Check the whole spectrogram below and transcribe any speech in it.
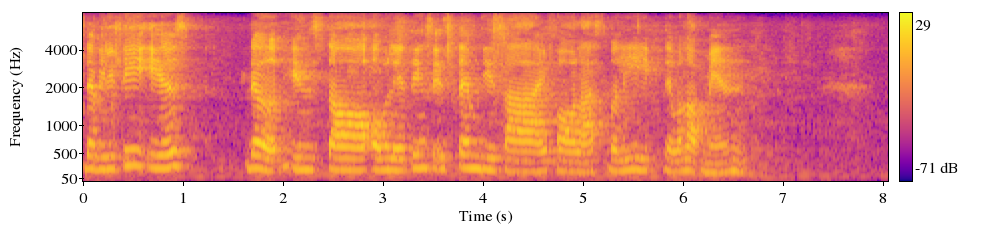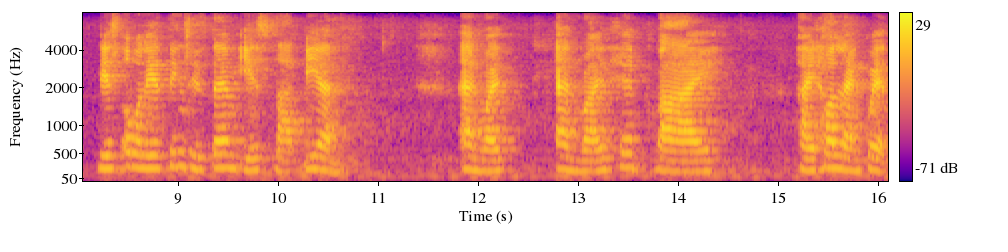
The ability is the install operating system design for Raspberry development. This operating system is Radeon and, write, and written by Python language.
